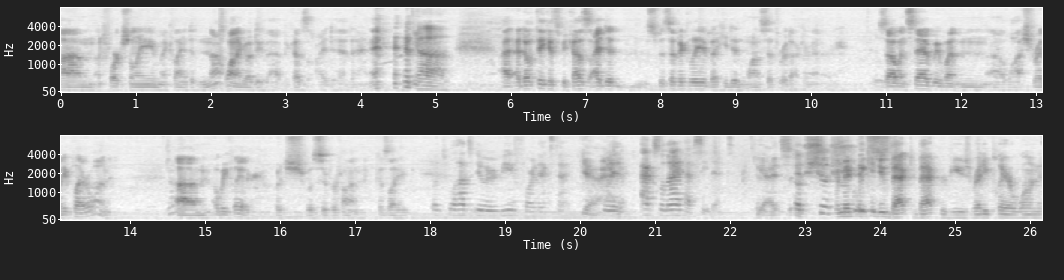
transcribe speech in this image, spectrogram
Um, unfortunately, my client did not want to go do that because I did. Ah, I, I don't think it's because I did specifically, but he didn't want to sit through a documentary. So instead, we went and uh, watched Ready Player One um, a week later, which was super fun because like Which we'll have to do a review for next time. yeah When Axel and I have seen it. Yeah it's, So it's shush. and maybe we could do back to back reviews, Ready Player One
